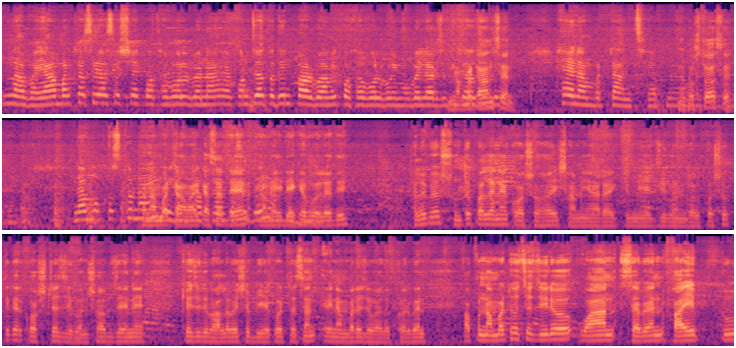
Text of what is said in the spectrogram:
না ভাই আমার কাছে আছে সে কথা বলবে না। এখন যতদিন পারব আমি কথা বলব এই মোবাইল আর যদি নাম্বারটা আনছেন? হ্যাঁ নাম্বারটা আনছে আপনার মুখস্থ আছে? না মুখস্থ নাই নাম্বারটা আমার কাছে দেন আমি দেখে বলে দিই। হ্যালো ভাই শুনতে পারলেন এক অসহায় স্বামী আর একটি মেয়ের জীবন গল্প। সত্যিকার কষ্টের জীবন সব জেনে কেউ যদি ভালোবেসে বিয়ে করতে চান এই নাম্বারে যোগাযোগ করবেন। আপনার নাম্বারটা হচ্ছে zero one seven five two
